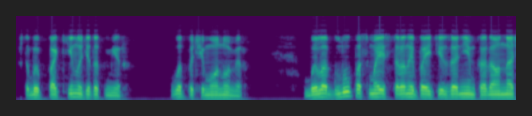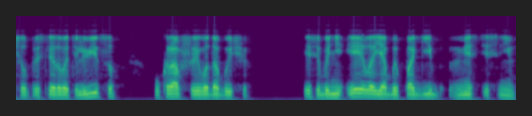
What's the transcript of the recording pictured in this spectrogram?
чтобы покинуть этот мир. Вот почему он умер. Было глупо с моей стороны пойти за ним, когда он начал преследовать львицу, укравшую его добычу. Если бы не Эйла, я бы погиб вместе с ним.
